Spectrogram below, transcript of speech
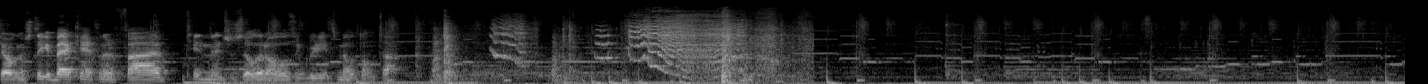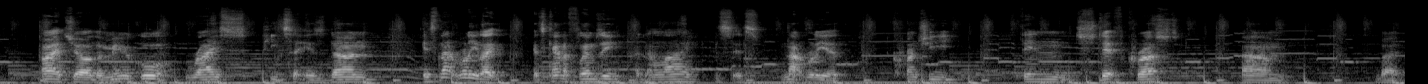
Y'all. Gonna stick it back in for another five, ten minutes or so. Let all those ingredients melt on top. All right, y'all. The Miracle Rice Pizza is done. It's not really like it's kind of flimsy. I'm gonna lie. It's it's not really a crunchy, thin, stiff crust. Um, but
